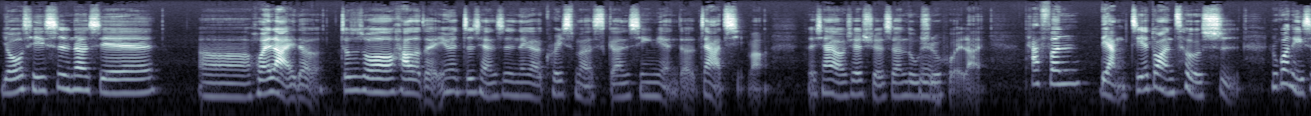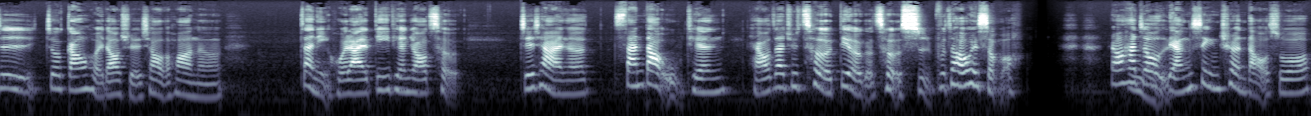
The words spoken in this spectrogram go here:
尤其是那些呃回来的，就是说 holiday，因为之前是那个 Christmas 跟新年的假期嘛，所以现在有些学生陆续回来。它分两阶段测试，如果你是就刚回到学校的话呢，在你回来第一天就要测，接下来呢三到五天还要再去测第二个测试，不知道为什么。然后他就良性劝导说，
